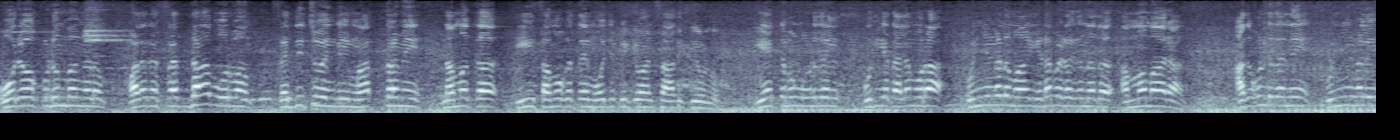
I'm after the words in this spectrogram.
ഓരോ കുടുംബങ്ങളും വളരെ ശ്രദ്ധാപൂർവം ശ്രദ്ധിച്ചുവെങ്കിൽ മാത്രമേ നമുക്ക് ഈ സമൂഹത്തെ മോചിപ്പിക്കുവാൻ സാധിക്കുകയുള്ളൂ. ഏറ്റവും കൂടുതൽ പുതിയ തലമുറ കുഞ്ഞുങ്ങളുമായി ഇടപഴകുന്നത് അമ്മമാരാണ്. അതുകൊണ്ട് തന്നെ കുഞ്ഞുങ്ങളിൽ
